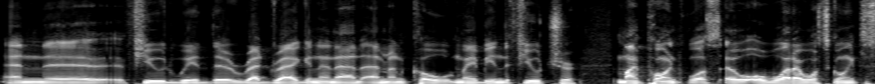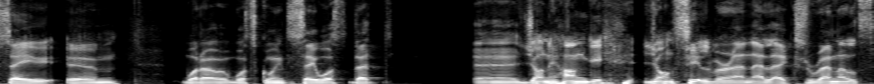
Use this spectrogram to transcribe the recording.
and uh, feud with the Red Dragon and Adam Cole maybe in the future. My point was, or what I was going to say, um, what I was going to say was that uh, Johnny Hungy, John Silver, and Alex Reynolds.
